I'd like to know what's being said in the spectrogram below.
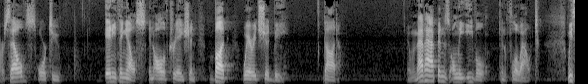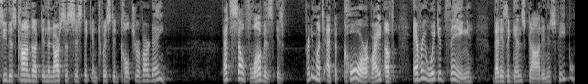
Ourselves or to anything else in all of creation but where it should be God. And when that happens, only evil can flow out. We see this conduct in the narcissistic and twisted culture of our day. That self love is, is pretty much at the core, right, of every wicked thing that is against God and His people.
